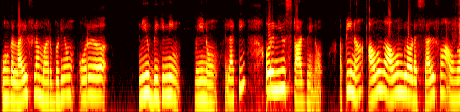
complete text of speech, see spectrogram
உங்கள் லைஃப்பில் மறுபடியும் ஒரு நியூ பிகினிங் வேணும். இல்லாட்டி ஒரு நியூ ஸ்டார்ட் வேணும். அப்படின்னா அவங்க அவங்களோட செல்ஃபை அவங்க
